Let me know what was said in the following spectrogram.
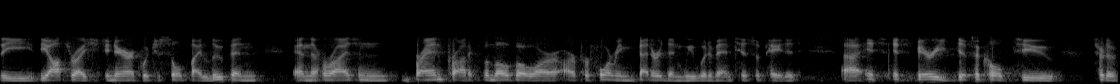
the authorized generic, which is sold by Lupin, and the Horizon brand product, Vimovo, are performing better than we would have anticipated. Uh, it's very difficult to sort of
